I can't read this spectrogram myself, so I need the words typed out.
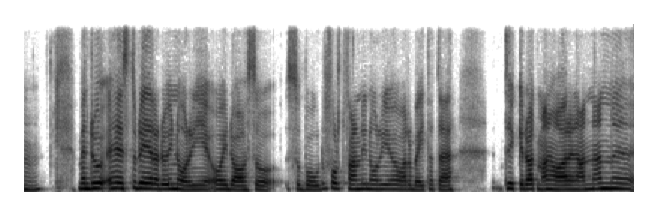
Mm. Men du eh, studerar du i Norge och idag så, så bor du fortfarande i Norge och arbetat där. Tycker du att man har en annan eh,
